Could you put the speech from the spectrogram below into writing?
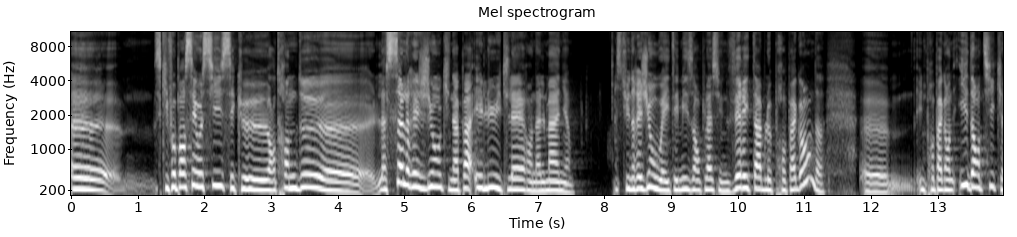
Ce qu'il faut penser aussi, c'est que en 32, euh, la seule région qui n'a pas élu Hitler en Allemagne, c'est une région où a été mise en place une véritable propagande, une propagande identique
